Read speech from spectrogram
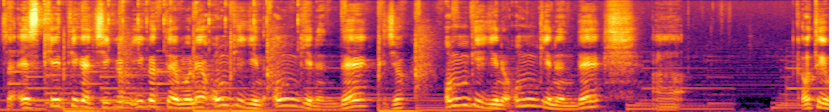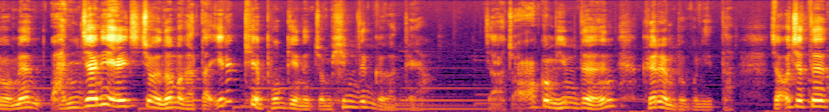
자 SKT가 지금 이것 때문에 옮기긴 옮기는데 그죠? 옮기기는 옮기는데 아, 어떻게 보면 완전히 LG 쪽으로 넘어갔다 이렇게 보기에는 좀 힘든 것 같아요. 자 조금 힘든 그런 부분이 있다. 자 어쨌든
